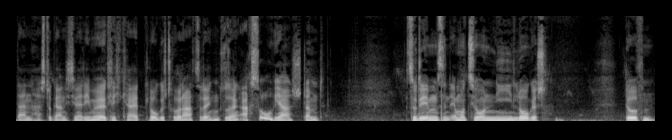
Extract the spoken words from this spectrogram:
dann hast du gar nicht mehr die Möglichkeit, logisch drüber nachzudenken, zu sagen, ach so, ja, stimmt. Zudem sind Emotionen nie logisch, dürfen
